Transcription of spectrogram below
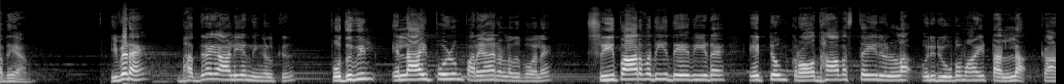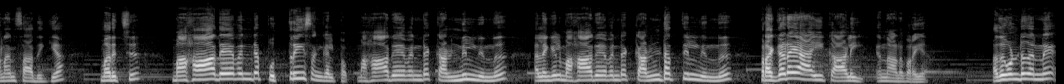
കഥയാണ്. ഇവിടെ ഭദ്രകാളിയെ നിങ്ങൾക്ക് പൊതുവിൽ എല്ലായ്പ്പോഴും പറയാറുള്ളത് പോലെ ശ്രീപാർവതി ദേവിയുടെ ഏറ്റവും ക്രോധാവസ്ഥയിലുള്ള ഒരു രൂപമായിട്ടല്ല കാണാൻ സാധിക്കുക. മറിച്ച് മഹാദേവന്റെ പുത്രീ സങ്കല്പം മഹാദേവന്റെ കണ്ണിൽ നിന്ന് അല്ലെങ്കിൽ മഹാദേവന്റെ കണ്ഠത്തിൽ നിന്ന് പ്രകടയായി കാളി എന്നാണ് പറയുക. അതുകൊണ്ട് തന്നെ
